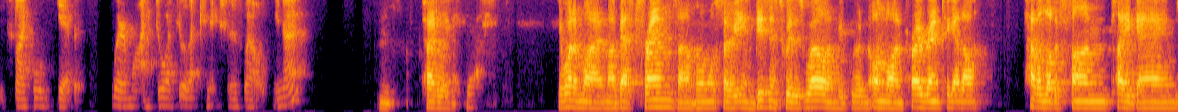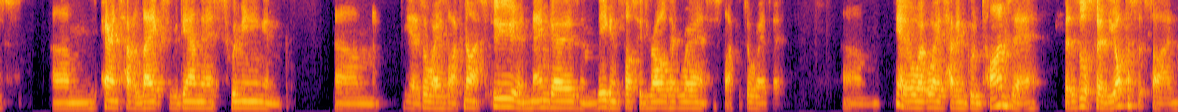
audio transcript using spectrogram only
it's like, well, yeah, but where am I? Do I feel that connection as well? You know. Mm, totally. Yes You're one of my, my best friends um, who I'm also in business with as well, and we've got an online program together. Have a lot of fun, play games. Um, parents have a lake, so we're down there swimming, and um, yeah, there's always like nice food and mangoes and vegan sausage rolls everywhere, and it's just like it's always a um, yeah, always having good times there. But there's also the opposite side.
